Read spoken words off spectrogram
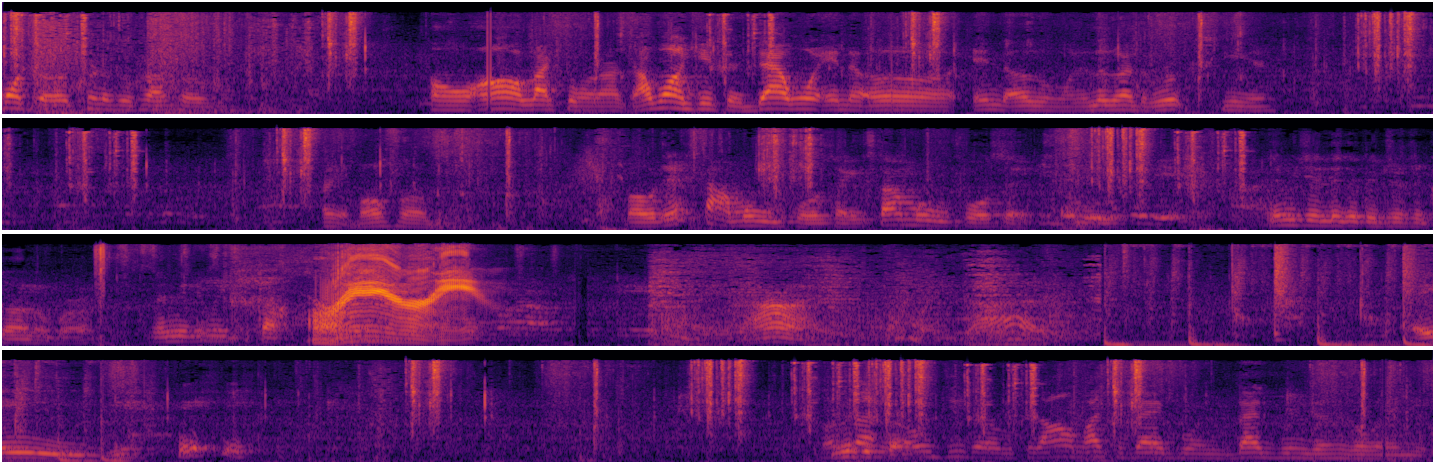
want the uh, critical crossover. Oh, I don't like the one. I, I want to get the that one in the uh in the other one. It look like the rook skin. I get both of them. Bro, just stop moving for a second. Stop moving for a second. Let me, let me just look at the Judge Gunner, bro. Let me, let me stop. Oh my god. Oh my god. Hey. I'm Look not at the that. OG though because I don't like the back bling. The back bling doesn't go in it.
